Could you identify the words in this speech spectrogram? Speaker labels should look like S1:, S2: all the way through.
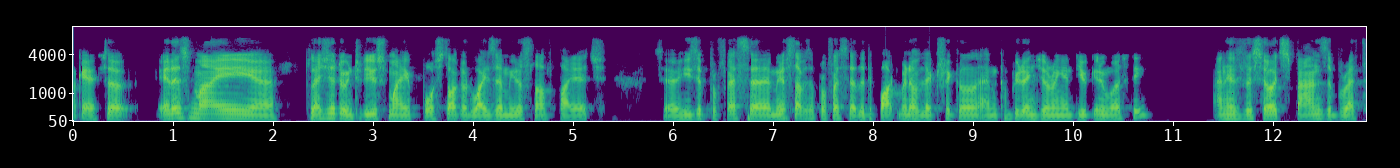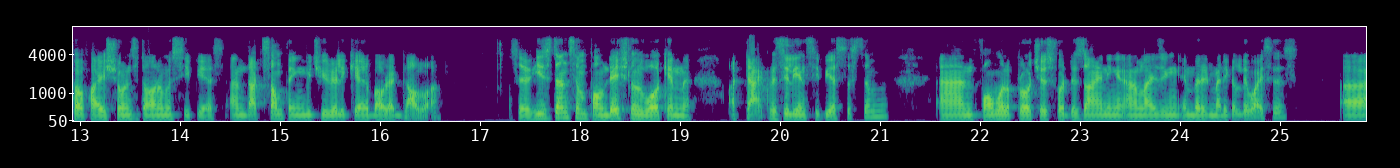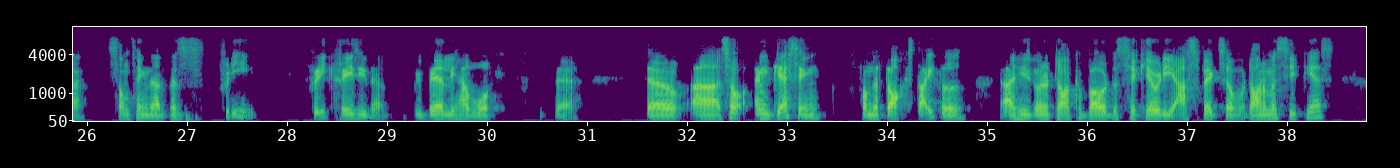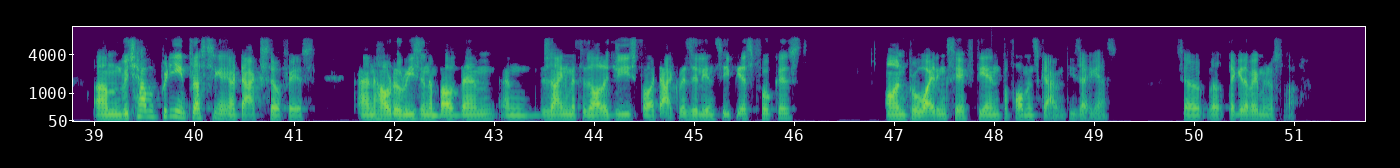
S1: Okay, so it is my uh, pleasure to introduce my postdoc advisor, Miroslav Pajic. So he's a professor, Miroslav is a professor at the Department of Electrical and Computer Engineering at Duke University. And his research spans the breadth of high assurance autonomous CPS. And that's something which we really care about at Galois. So he's done some foundational work in attack resilient CPS system and formal approaches for designing and analyzing embedded medical devices. Uh, something that is pretty, pretty crazy that we barely have work there. So, uh, so I'm guessing from the talk's title that he's going to talk about the security aspects of autonomous CPS, um, which have a pretty interesting attack surface and how to reason about them and design methodologies for attack resilient CPS focused on providing safety and performance guarantees, I guess. So, well, take it away, Miroslav.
